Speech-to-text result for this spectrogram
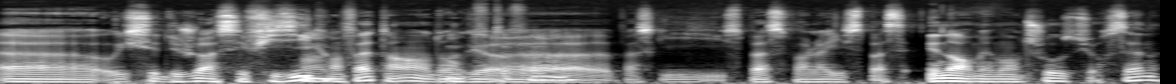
C'est déjà assez physique Ouais. en fait, hein, donc, fait, parce qu'il se passe voilà, il se passe énormément de choses sur scène.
